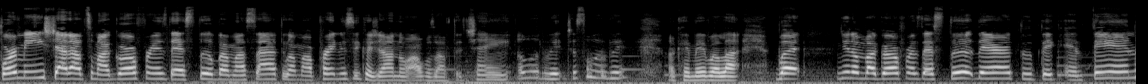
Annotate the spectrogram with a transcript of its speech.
for me. Shout out to my girlfriends that stood by my side throughout my pregnancy because y'all know i was off the chain a little bit just a little bit. Okay maybe a lot. But you know my girlfriends that stood there through thick and thin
